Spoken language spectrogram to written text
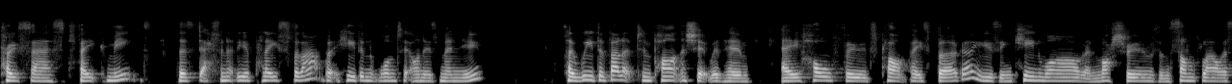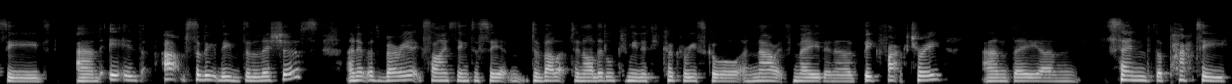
processed fake meat there's definitely a place for that, but he didn't want it on his menu. So we developed in partnership with him a whole foods plant based burger using quinoa and mushrooms and sunflower seeds. And it is absolutely delicious. And it was very exciting to see it developed in our little community cookery school. And now it's made in a big factory. And they um, send the patty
